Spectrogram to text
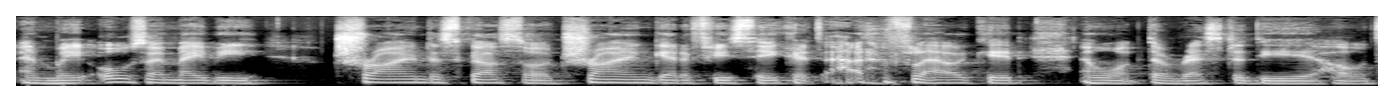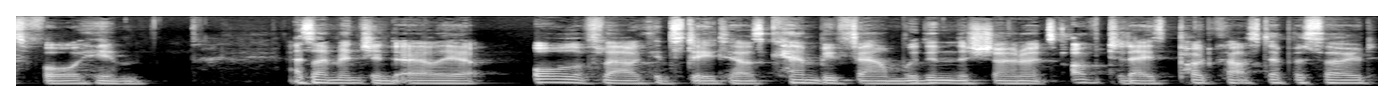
and we also maybe try and discuss or try and get a few secrets out of flowerkid and what the rest of the year holds for him as i mentioned earlier all of flowerkid's details can be found within the show notes of today's podcast episode.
